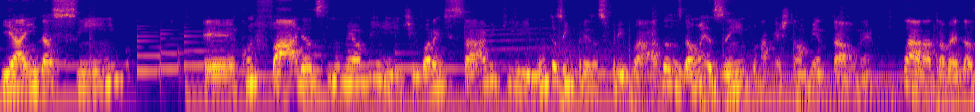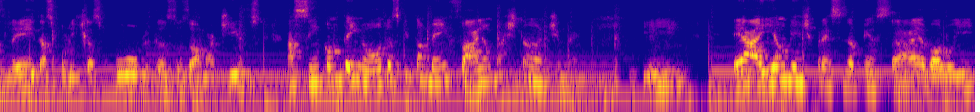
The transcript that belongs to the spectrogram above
e ainda assim é, com falhas no meio ambiente. Embora a gente sabe que muitas empresas privadas dão exemplo na questão ambiental, né? Claro, através das leis, das políticas públicas, dos normativos, assim como tem outras que também falham bastante, né? E é aí onde a gente precisa pensar, evoluir,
